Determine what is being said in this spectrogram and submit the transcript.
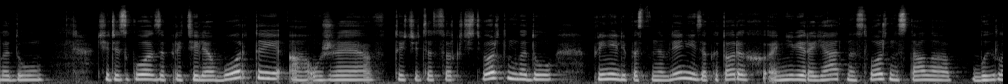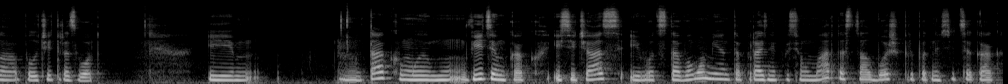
году. Через год запретили аборты, а уже в 1944 году приняли постановления, из-за которых невероятно сложно стало было получить развод. И так мы видим, как и сейчас, и вот с того момента праздник 8 марта стал больше преподноситься как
